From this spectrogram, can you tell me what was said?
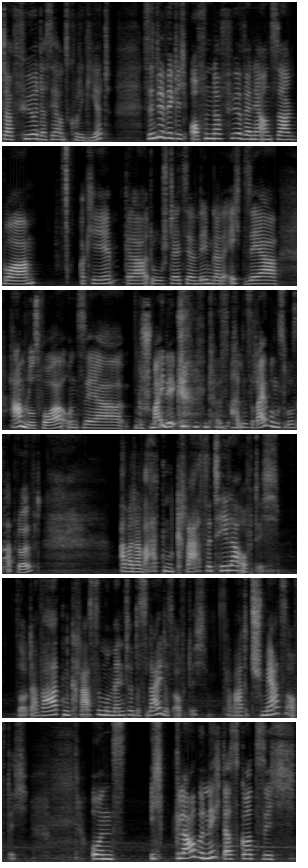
dafür, dass er uns korrigiert? Sind wir wirklich offen dafür, wenn er uns sagt, boah, okay, klar, du stellst dir dein Leben gerade echt sehr harmlos vor und sehr geschmeidig, dass alles reibungslos abläuft. Aber da warten krasse Täler auf dich. So, da warten krasse Momente des Leides auf dich. Da wartet Schmerz auf dich. Und ich glaube nicht, dass Gott sich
